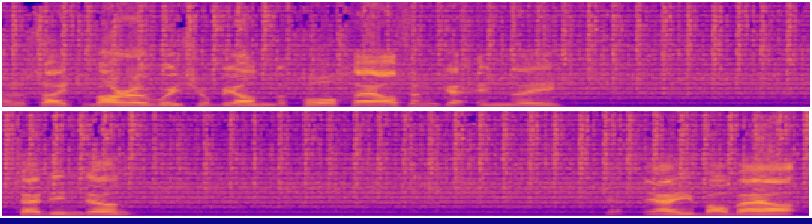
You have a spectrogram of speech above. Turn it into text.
As I say, tomorrow we shall be on the 4000 getting the tedding done. Get the Haybob out.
